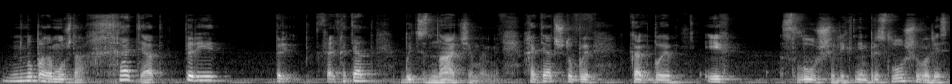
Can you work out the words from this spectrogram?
Ну, потому что хотят при хотят быть значимыми, хотят, чтобы как бы их слушали, к ним прислушивались,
